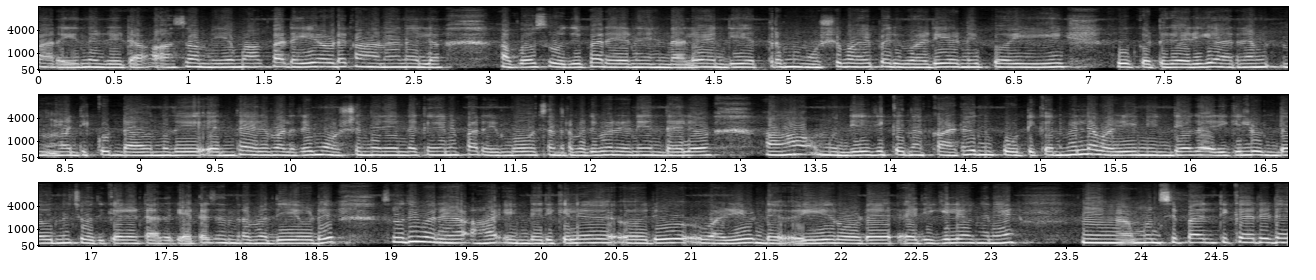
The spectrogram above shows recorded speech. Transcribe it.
പറയുന്നുണ്ട് കേട്ടോ. ആ സമയം ആ കടയും അവിടെ കാണാനല്ലോ അപ്പോൾ ശ്രുതി പറയണേ എന്നാലും എന്റെ എത്ര മോശമായ പരിപാടിയാണ് ഇപ്പോൾ ഈ പൂക്കെട്ടുകാരി കാരണം എനിക്കുണ്ടാവുന്നത് എന്തായാലും വളരെ മോശം തന്നെ എന്നൊക്കെ ഇങ്ങനെ പറയുമ്പോൾ ചന്ദ്രമതി പറയണേ എന്തായാലും ആ മുന്നിലിരിക്കുന്ന കട ഒന്ന് പൂട്ടിക്കാൻ വല്ല വഴി നിന്റെ അരികിലുണ്ടോ എന്ന് ചോദിക്കാനായിട്ട്. അത് കേട്ട ചന്ദ്രമതിയോട് ശ്രുതി പറയാ ആ എന്റെ അരികിൽ ഒരു വഴിയുണ്ട്. ഈ റോഡ് അരികിൽ അങ്ങനെ മുനിസിപ്പാലിറ്റിക്കാരുടെ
